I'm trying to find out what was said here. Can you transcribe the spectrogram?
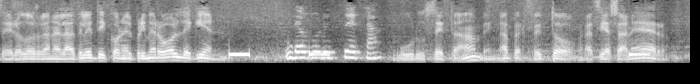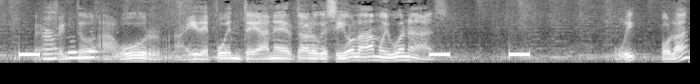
0-2 gana el Athletic con el primer gol de quién? de Guruceta. Guruceta. Venga, perfecto. Gracias, Aner. Perfecto. Agur. Agur. Ahí de puente, Aner. Claro que sí. Hola, muy buenas. Uy, hola.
